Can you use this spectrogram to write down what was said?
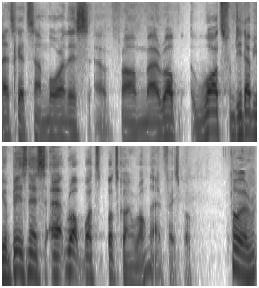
Let's get some more of this uh, from uh, Rob Watts from DW Business. Uh, Rob, what's, what's going wrong there at Facebook? Well, we're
